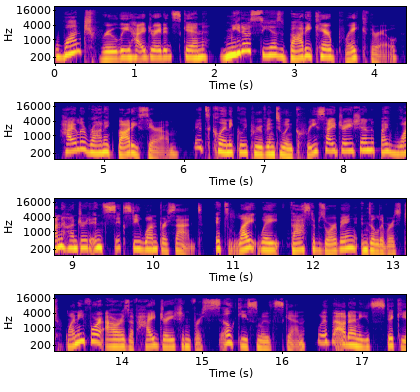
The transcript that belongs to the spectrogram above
Want truly hydrated skin? Midosia's Body Care Breakthrough Hyaluronic Body Serum. It's clinically proven to increase hydration by 161%. It's lightweight, fast absorbing, and delivers 24 hours of hydration for silky smooth skin without any sticky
